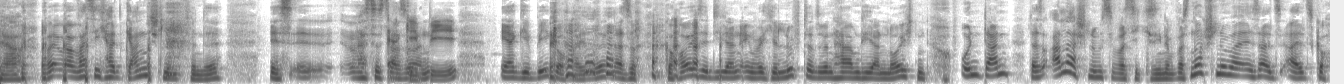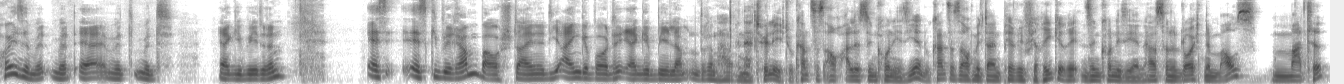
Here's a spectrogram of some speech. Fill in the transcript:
ja. Was ich halt ganz schlimm finde, ist, äh, was ist da so an, RGB. RGB-Gehäuse, also Gehäuse, die dann irgendwelche Lüfter drin haben, die dann leuchten. Und dann das Allerschlimmste, was ich gesehen habe, was noch schlimmer ist als, als Gehäuse mit, mit, mit, mit RGB drin. Es, es gibt RAM-Bausteine, die eingebaute RGB-Lampen drin haben. Natürlich, du kannst das auch alles synchronisieren. Du kannst das auch mit deinen Peripheriegeräten synchronisieren. Hast du eine leuchtende Mausmatte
